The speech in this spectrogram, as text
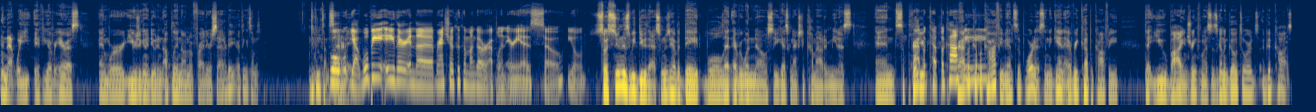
And that way, if you ever hear us, and we're usually going to do it in Upland on a Friday or Saturday. I think it's on. A, I think it's on Well, Saturday. yeah, we'll be either in the Rancho Cucamonga or Upland areas, so you'll So as soon as we do that, as soon as we have a date, we'll let everyone know so you guys can actually come out and meet us and support grab your a cup of coffee. grab a cup of coffee, man. Support us. And again, every cup of coffee that you buy and drink from us is going to go towards a good cause.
